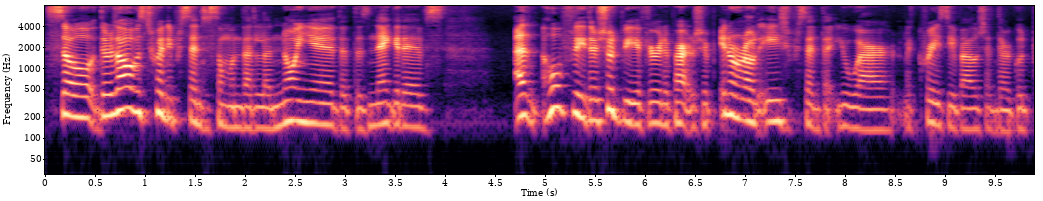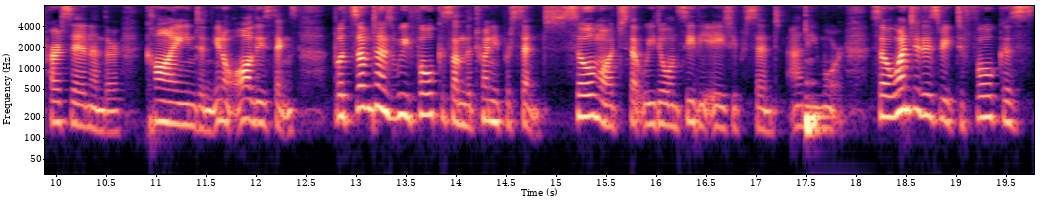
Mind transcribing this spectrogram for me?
So, there's always 20% of someone that'll annoy you, that there's negatives. And hopefully, there should be, if you're in a partnership, in around 80% that you are like crazy about and they're a good person and they're kind and, you know, all these things. But sometimes we focus on the 20% so much that we don't see the 80% anymore. So I want you this week to focus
